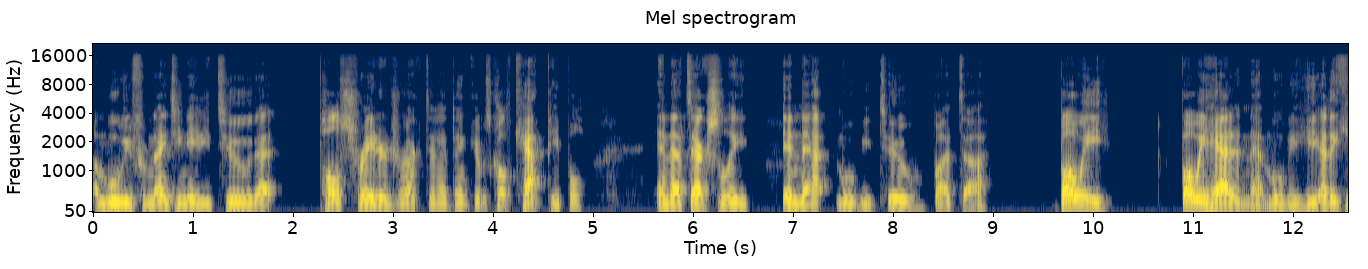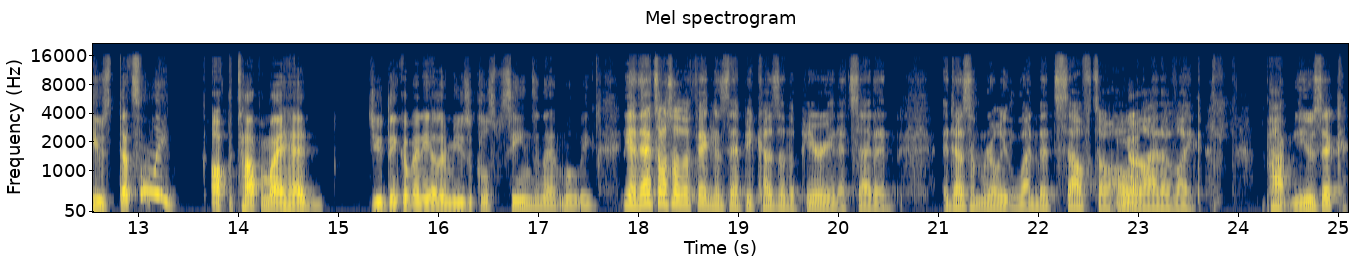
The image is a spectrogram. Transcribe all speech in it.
a movie from 1982 that Paul Schrader directed. I think it was called Cat People, and that's actually in that movie too. But uh, Bowie, Bowie had it in that movie. He, I think he was. That's only off the top of my head. Do you think of any other musical scenes in that movie? Yeah, that's also the thing is that because of the period it's set in, it doesn't really lend itself to a whole No. lot of like pop music.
